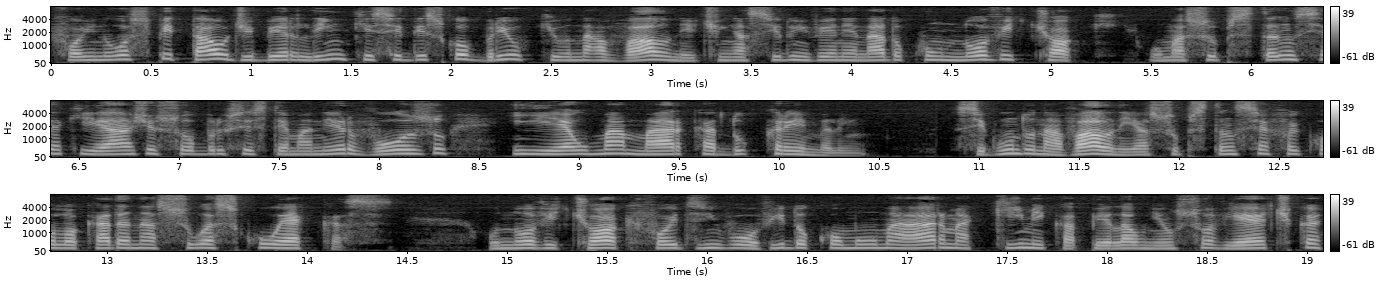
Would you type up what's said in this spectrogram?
Foi no hospital de Berlim que se descobriu que o Navalny tinha sido envenenado com Novichok, uma substância que age sobre o sistema nervoso e é uma marca do Kremlin. Segundo Navalny, a substância foi colocada nas suas cuecas. O Novichok foi desenvolvido como uma arma química pela União Soviética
